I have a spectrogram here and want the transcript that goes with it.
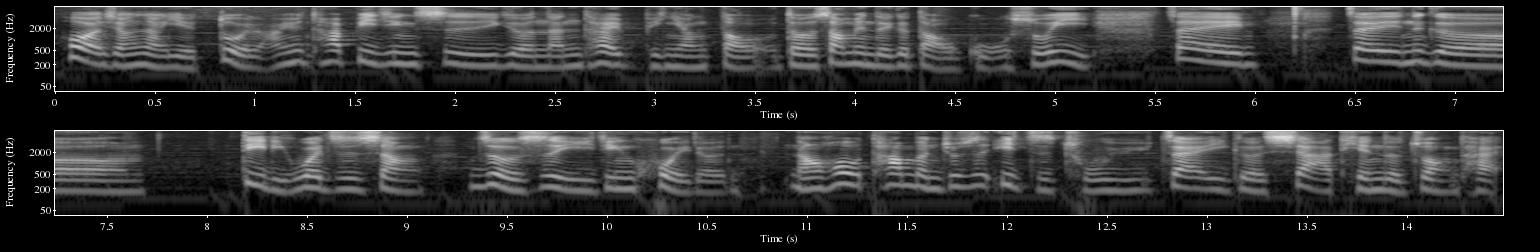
后来想想也对啦，因为它毕竟是一个南太平洋岛的上面的一个岛国，所以在在那个地理位置上，热是一定会的。然后他们就是一直处于在一个夏天的状态，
